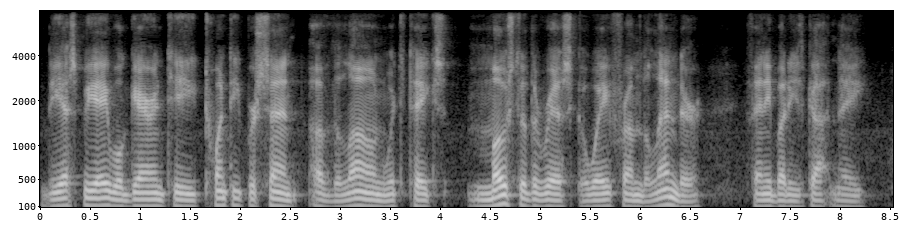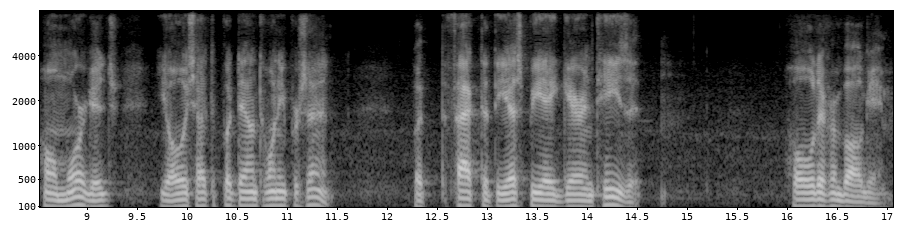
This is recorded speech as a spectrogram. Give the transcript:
the SBA will guarantee 20% of the loan, which takes most of the risk away from the lender. If anybody's gotten a home mortgage, you always have to put down 20%. But the fact that the SBA guarantees it Whole different ball game.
